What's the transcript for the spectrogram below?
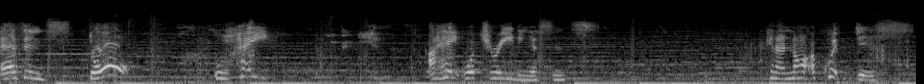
Essence, stop! Oh, hate. I hate what you're eating, Essence. Can I not equip this?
